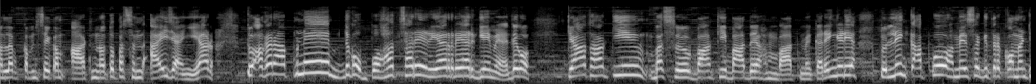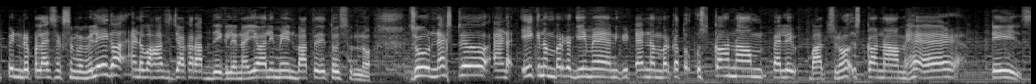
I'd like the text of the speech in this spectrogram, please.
मतलब कम से कम आठ, नौ तो पसंद आ ही जाएँगे यार। तो अगर आपने, देखो, बहुत सारे रेयर रेयर गेम है, देखो, क्या था कि बस बाकी बातें हम बात में करेंगे तो लिंक आपको हमेशा की तरह कॉमेंट पिन रिप्लाई सेक्शन में मिलेगा एंड वहाँ से जाकर आप देख लेना। ये वाली मेन बात तो सुन। लो जो नेक्स्ट एंड एक नंबर का गेम है, यानी कि टेन नंबर का तो उसका नाम, पहले बात सुनो इसका नाम है टेल्स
